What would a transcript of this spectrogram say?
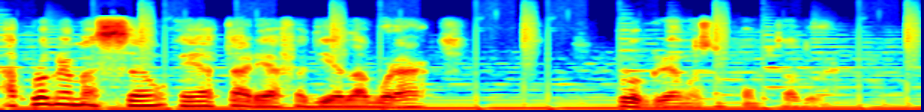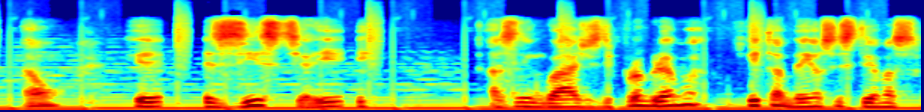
A programação é a tarefa de elaborar programas no computador. Então, existe aí as linguagens de programa e também os sistemas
